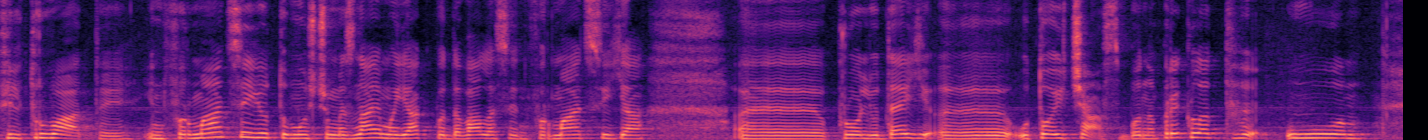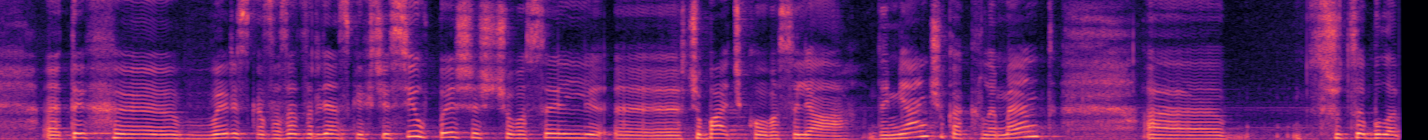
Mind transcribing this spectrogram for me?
фільтрувати інформацію, тому що ми знаємо, як подавалася інформація про людей е, у той час. Бо, наприклад, у е, тих е, вирізках з газет з радянських часів пише, що Василь, е, що батько Василя Дем'янчука, Климент. е, що це була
